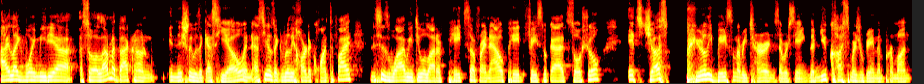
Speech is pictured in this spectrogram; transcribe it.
I like Voy Media. So a lot of my background initially was like SEO, and SEO is like really hard to quantify. This is why we do a lot of paid stuff right now, paid Facebook ads, social. It's just purely based on the returns that we're seeing, the new customers we're getting them per month,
